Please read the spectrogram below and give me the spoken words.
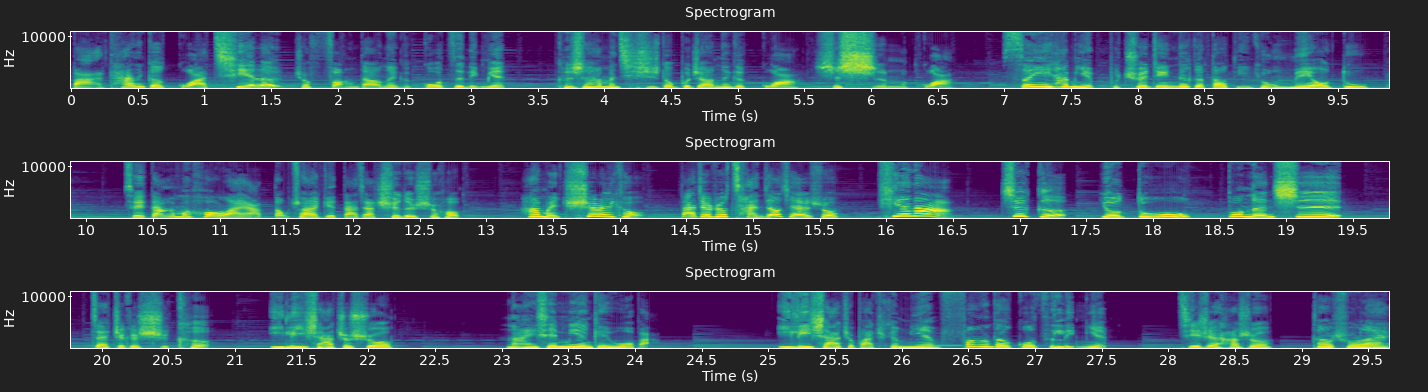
把他那个瓜切了，就放到那个锅子里面。可是他们其实都不知道那个瓜是什么瓜，所以他们也不确定那个到底有没有毒。所以当他们后来啊倒出来给大家吃的时候，他们吃了一口，大家就惨叫起来说：“天哪，这个有毒，不能吃！”在这个时刻，伊丽莎就说：“拿一些面给我吧。”伊丽莎就把这个面放到锅子里面，接着他说。倒出来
